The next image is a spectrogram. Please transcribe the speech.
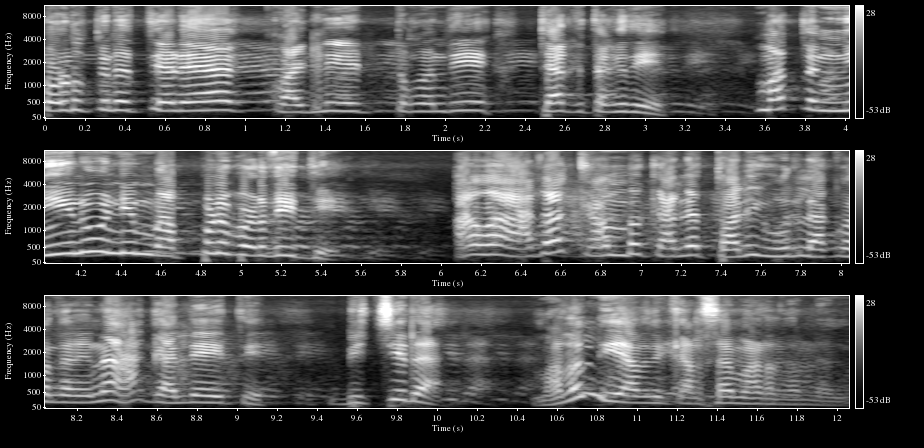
ಬಡುತ್ತಿನತ್ತೇಳಿ ಕಡ್ಲಿ ಇಟ್ಕೊಂಡಿ ತೆಗ್ ತೆಗ್ದಿ ಮತ್ತು ನೀನು ನಿಮ್ಮ ಅಪ್ಪನ ಬಡ್ದಿದ್ದಿ. ಅವ ಅದ ಕಂಬಕ್ಕೆ ಅಲ್ಲೇ ತೊಲಿಗೆ ಉರ್ಲಿ ಹಾಕೊಂಡ ನೀನು ಹಾಗೆ ಅಲ್ಲೇ ಐತಿ. ಬಿಚ್ಚಿದ. ಮೊದಲು ನೀ ಅದನ್ನ ಕೆಲಸ ಮಾಡೋದ ನನ್ನ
